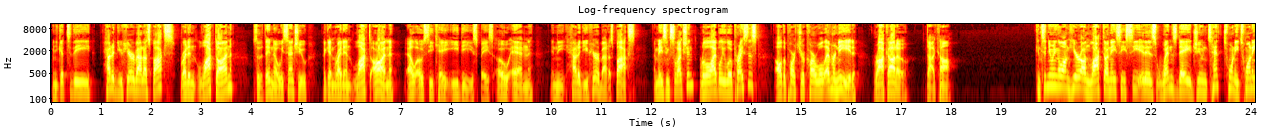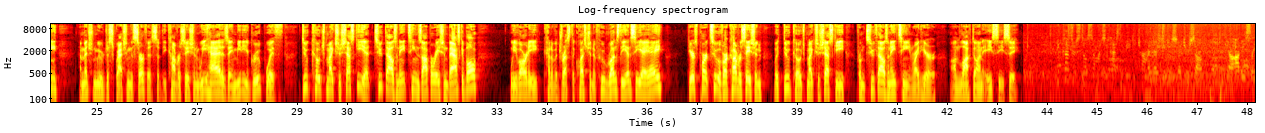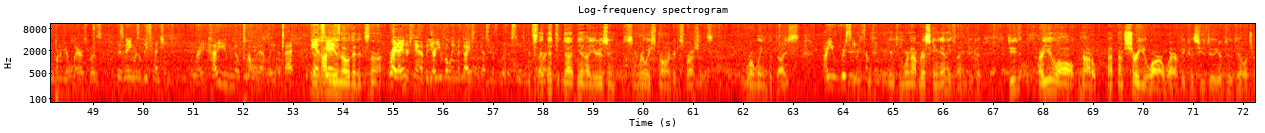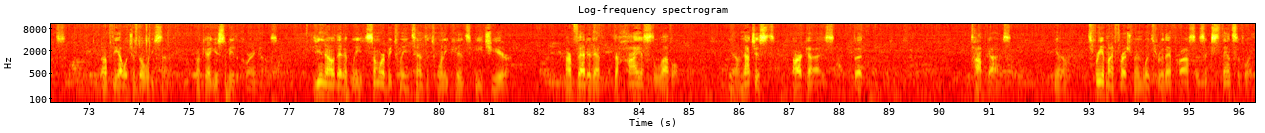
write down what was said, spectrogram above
When you get to the How Did You Hear About Us box, write in Locked On so that they know we sent you. Again, write in Locked On, L O C K E D, space O N, in the How Did You Hear About Us box. Amazing selection, reliably low prices, all the parts your car will ever need. RockAuto.com. Continuing along here on Locked On ACC, it is Wednesday, June 10th, 2020. I mentioned we were just scratching the surface of the conversation we had as a media group with Duke coach Mike Krzyzewski at 2018's Operation Basketball. We've already kind of addressed the question of who runs the NCAA. Here's part two of our conversation with Duke coach Mike Krzyzewski from 2018 right here on Locked On ACC. Because there's still so much that has to be determined, as you just said yourself. You know, obviously one of your players was his name was at least mentioned, right? How do you know confidently that that with the And NCAA how do you know that it's not? Right, I understand that, but are you rolling the dice? I guess with with the season. It's it, uh, you know you're using some really strong expressions. Rolling the dice. Are you risking something for your And team? We're not risking anything because do you, are you all not? I'm sure you are aware because you do your due diligence of the eligibility center. Okay, it used to be the clearinghouse. Do you know that at least somewhere between 10 to 20 kids each year are vetted at the highest level? You know, not just our guys, but top guys. You know, three of my freshmen went through that process extensively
